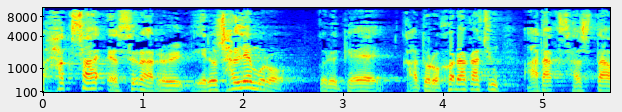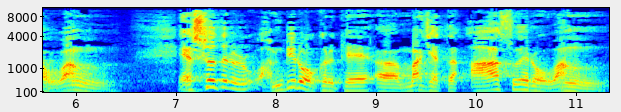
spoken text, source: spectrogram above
학사 에스라를 예루살렘으로 그렇게 가도록 허락하신 아닥사스다 왕, 에스더를 완비로 그렇게 어, 맞이했던 아수에로 왕,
